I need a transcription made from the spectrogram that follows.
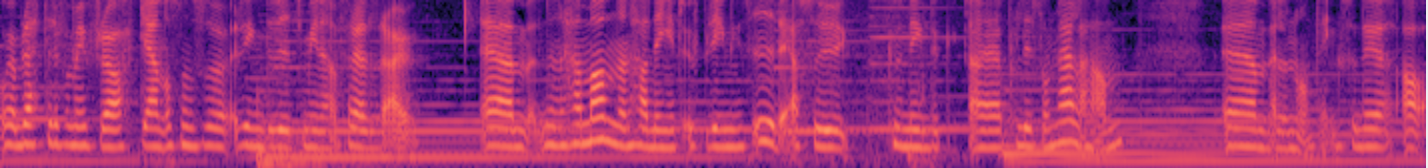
Och jag berättade för min fröken och sen så ringde vi till mina föräldrar. Ehm, den här mannen hade inget uppringnings-id så vi kunde inte eh, polisanmäla han. Ehm, eller någonting. Så det, ja.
